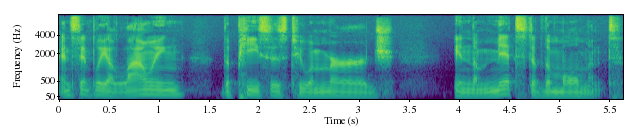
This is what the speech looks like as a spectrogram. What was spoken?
and simply allowing the pieces to emerge in the midst of the moment.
